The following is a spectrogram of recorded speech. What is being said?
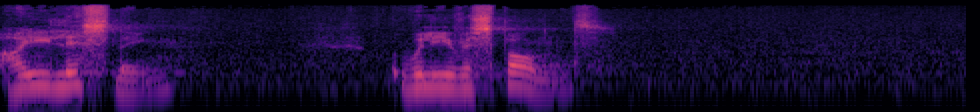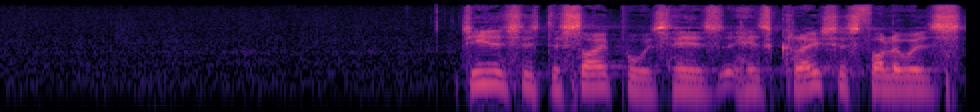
Are you listening? Will you respond? Jesus' disciples, his, his closest followers,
